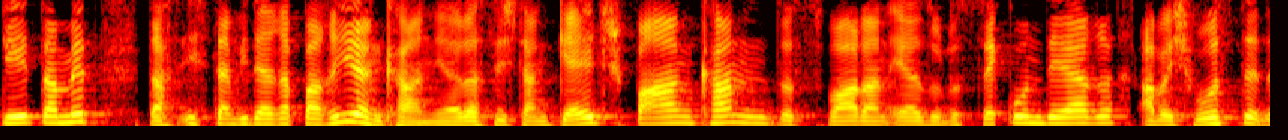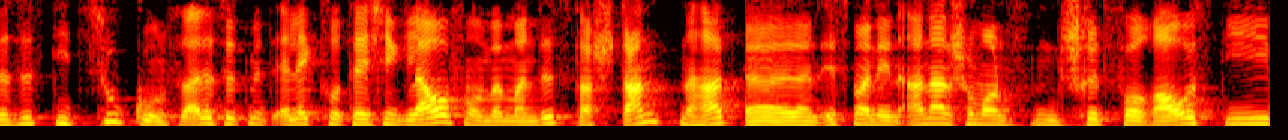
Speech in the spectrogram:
geht damit, dass ich es dann wieder reparieren kann, ja, dass ich dann Geld sparen kann, das war dann eher so das Sekundäre, aber ich wusste, das ist die Zukunft, alles wird mit Elektrotechnik laufen und wenn man das verstanden hat, äh, dann ist man den anderen schon mal einen Schritt voraus, die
